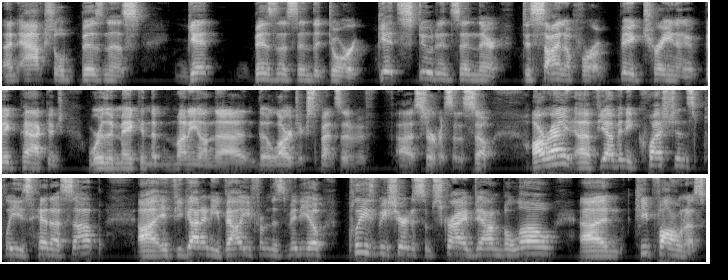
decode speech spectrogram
an actual business get business in the door, get students in there to sign up for a big training, a big package where they're making the money on the, the large expensive uh, services. So, all right, uh, if you have any questions, please hit us up. Uh, if you got any value from this video, please be sure to subscribe down below uh, and keep following us.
